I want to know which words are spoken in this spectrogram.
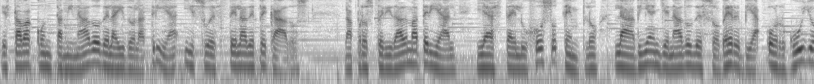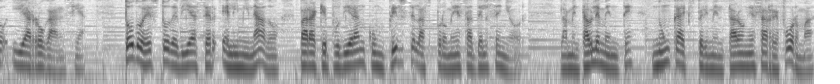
estaba contaminado de la idolatría y su estela de pecados. La prosperidad material y hasta el lujoso templo la habían llenado de soberbia, orgullo y arrogancia. Todo esto debía ser eliminado para que pudieran cumplirse las promesas del Señor. Lamentablemente, nunca experimentaron esa reforma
